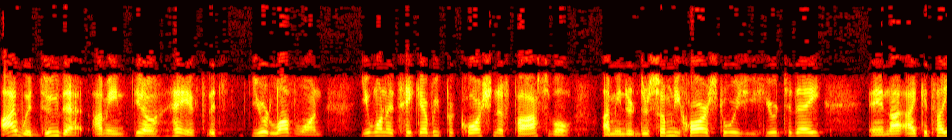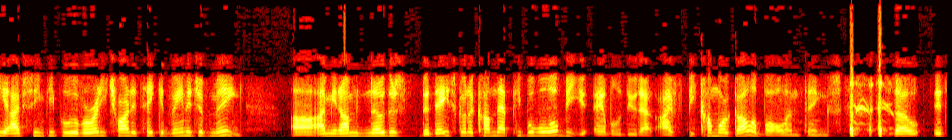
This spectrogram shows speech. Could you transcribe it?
I would do that. I mean, you know, hey, if it's your loved one, you want to take every precaution if possible I mean, there, there's so many horror stories you hear today, and I, I can tell you, I've seen people who have already tried to take advantage of me. Uh, I mean, I know there's the day's going to come that people will be able to do that. I've become more gullible and things, so it's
